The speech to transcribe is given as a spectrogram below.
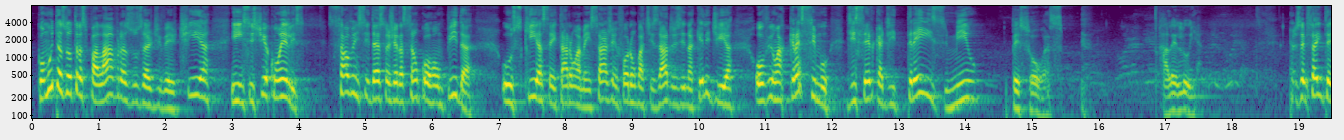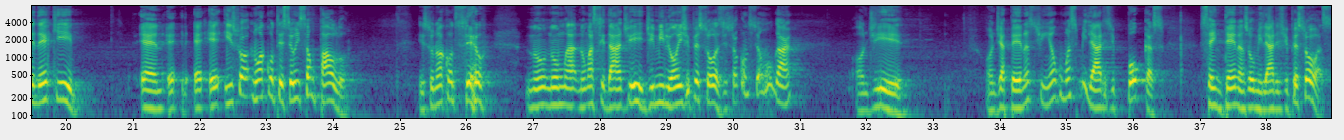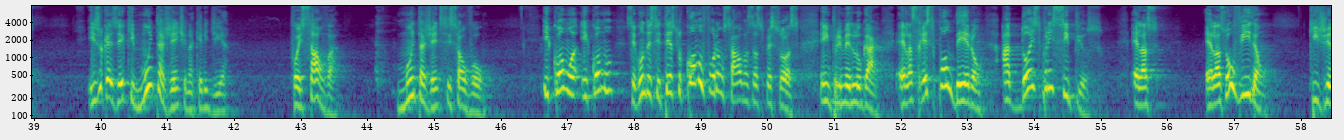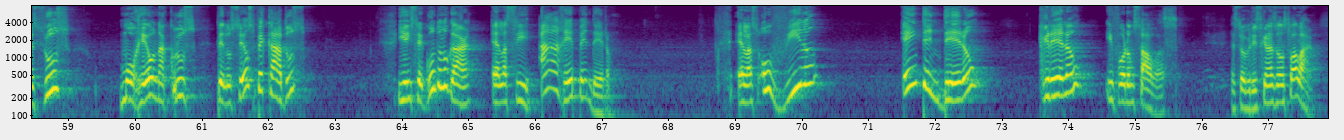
Com muitas outras palavras os advertia e insistia com eles: salvem-se desta geração corrompida. Os que aceitaram a mensagem foram batizados, e naquele dia houve um acréscimo de cerca de 3 mil pessoas. Aleluia. Você precisa entender que é, é, é, é isso não aconteceu em São Paulo. Isso não aconteceu numa, numa cidade de milhões de pessoas. Isso aconteceu num lugar onde, onde apenas tinha algumas milhares de poucas centenas ou milhares de pessoas. Isso quer dizer que muita gente naquele dia foi salva. Muita gente se salvou. E como, e como, segundo esse texto, como foram salvas as pessoas? Em primeiro lugar, elas responderam a dois princípios. Elas elas ouviram que Jesus morreu na cruz pelos seus pecados, e em segundo lugar, elas se arrependeram. Elas ouviram, entenderam, creram e foram salvas. É sobre isso que nós vamos falar.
